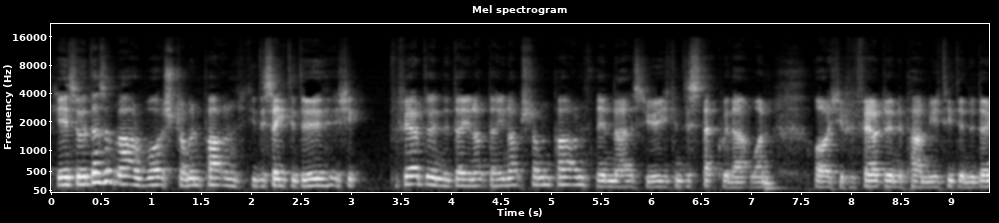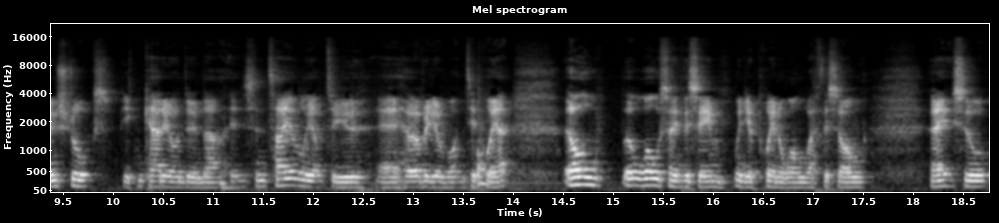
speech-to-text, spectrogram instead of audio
Okay, so it doesn't matter what strumming pattern you decide to do. If you prefer doing the down up down up strumming pattern, then that's you. You can just stick with that one. Or if you prefer doing the palm muted and the downstrokes, you can carry on doing that. It's entirely up to you, uh, however you're wanting to play it. It'll, it'll all sound the same when you're playing along with the song. Right, so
